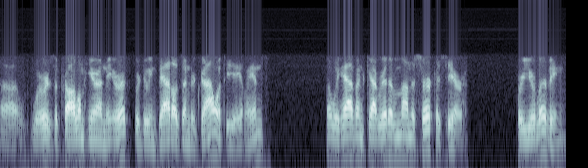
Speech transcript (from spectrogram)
uh, where is the problem here on the Earth? We're doing battles underground with the aliens, but we haven't got rid of them on the surface here, where you're living.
